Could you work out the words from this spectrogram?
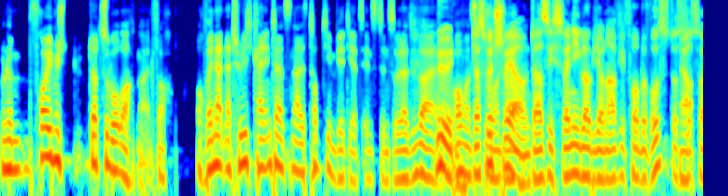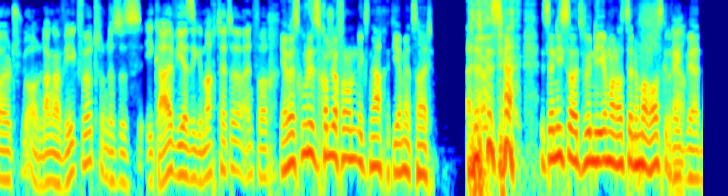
Und dann freue ich mich, das zu beobachten einfach. Auch wenn das natürlich kein internationales Top-Team wird jetzt instant. So, da sind wir, Nö, das wird schwer. Und da ist sich Svenny, glaube ich, auch nach wie vor bewusst, dass Ja. das halt ja, ein langer Weg wird und dass es, egal wie er sie gemacht hätte, einfach. Ja, aber das Gute ist, es kommt ja von unten nichts nach. Die haben ja Zeit. Also ist ja, ist ja nicht so, als würden die irgendwann aus der Nummer rausgedrängt Ja. werden.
